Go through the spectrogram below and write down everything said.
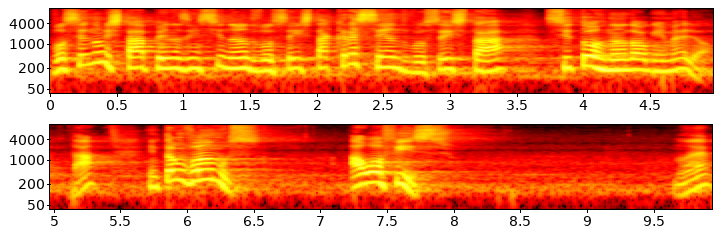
você não está apenas ensinando, você está crescendo, você está se tornando alguém melhor, tá? Então, vamos ao ofício não é?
